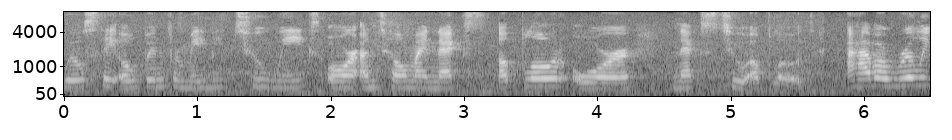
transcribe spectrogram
will stay open for maybe two weeks or until my next upload or next two uploads I have a really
